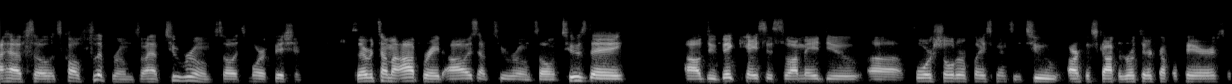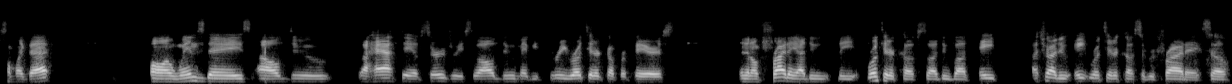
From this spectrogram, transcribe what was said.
I have so it's called flip room. So I have two rooms, so it's more efficient. So every time I operate, I always have two rooms. So on Tuesday, I'll do big cases. So I may do uh, four shoulder replacements and two arthroscopic rotator cuff repairs or something like that. On Wednesdays, I'll do a half day of surgery. So I'll do maybe three rotator cuff repairs. And then on Friday, I do the rotator cuff. So I do about eight. I try to do eight rotator cuffs every Friday. So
